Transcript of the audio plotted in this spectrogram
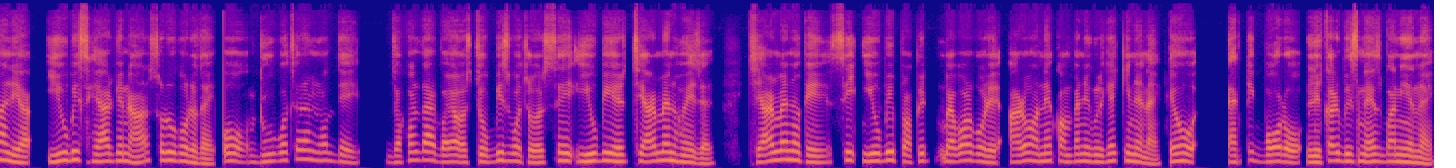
মালিয়া ইউবি শেয়ার কেনা শুরু করে দেয় ও দু বছরের মধ্যে যখন তার বয়স চব্বিশ বছর, সে ইউবি এর চেয়ারম্যান হয়ে যায়। চেয়ারম্যান হতে সে ইউবি প্রফিট ব্যবহার করে আরও অনেক কোম্পানিগুলিকে কিনে নেয় ও একটি বড় লিকার বিজনেস বানিয়ে নেয়।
